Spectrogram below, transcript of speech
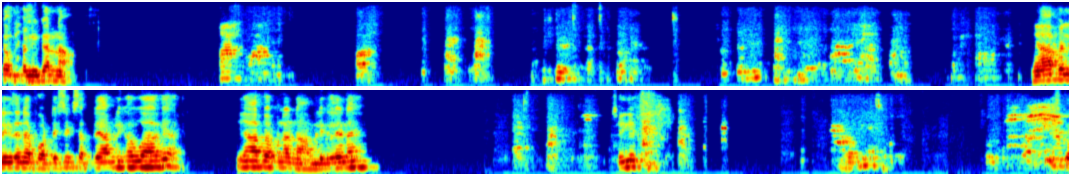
कंपनी का नाम। यहाँ पे लिख देना फोर्टी सिक्स अपने आप लिखा हुआ आ गया। यहाँ पे अपना नाम लिख लेना है। ठीक है। इसको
